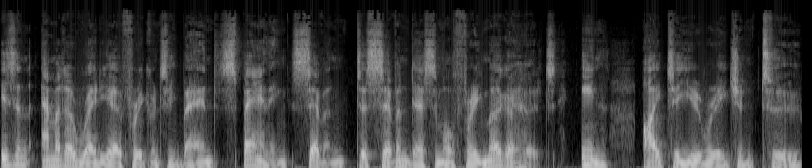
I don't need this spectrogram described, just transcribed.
is an amateur radio frequency band spanning 7 to 7.3 MHz in ITU Region 2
